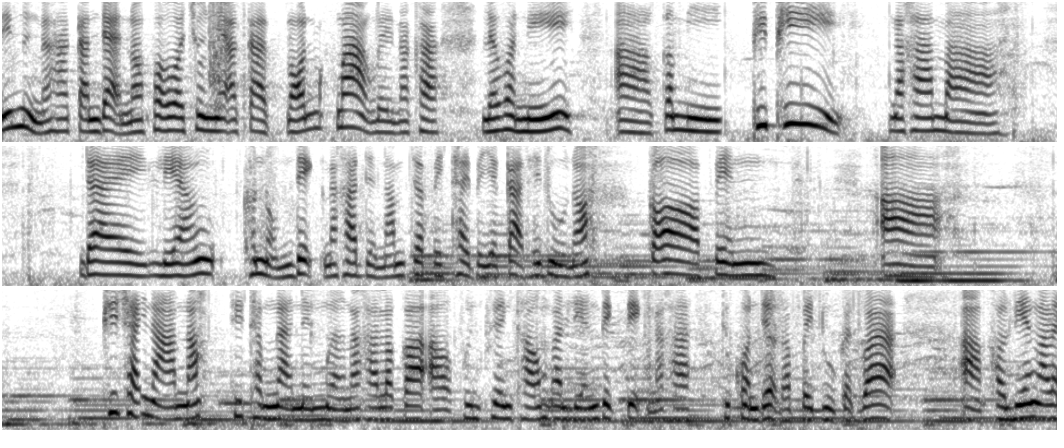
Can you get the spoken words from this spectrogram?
นิดหนึ่งนะคะ กันแดดเนาะเพราะว่าช่วงนี้อากาศร้อนมาก ๆเลยนะคะ แล้ววันนี้อ่าก็มีพี่ๆนะคะมาได้เลี้ยงขนมเด็กนะคะ เดี๋ยวน้ำจะไปถ่ายบรรยากาศให้ดูเนาะก็เป็นอ่าพี่ชายน้ำนะที่ทำงานในเมืองนะคะ แล้วก็เอาเพื่อนๆเขามาเลี้ยงเด็ก ๆนะคะ ทุกคนเดี๋ยวเราไปดูกันว่า เขาเลี้ยงอะไร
